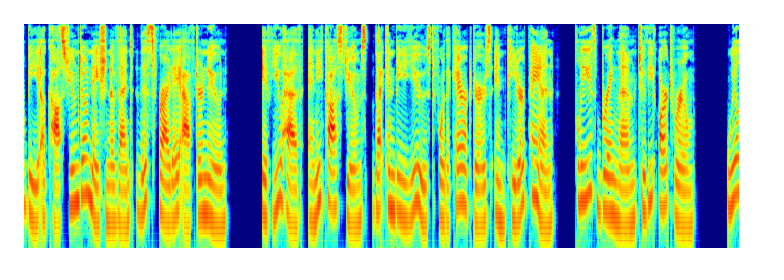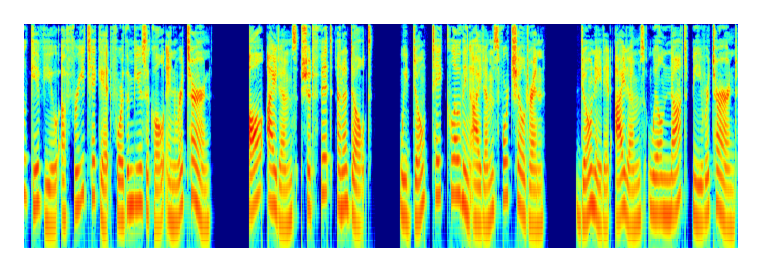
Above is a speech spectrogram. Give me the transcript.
be a costume donation event this Friday afternoon. If you have any costumes that can be used for the characters in Peter Pan, please bring them to the art room. We'll give you a free ticket for the musical in return. All items should fit an adult. We don't take clothing items for children. Donated items will not be returned.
